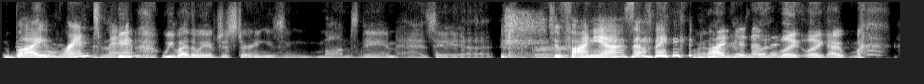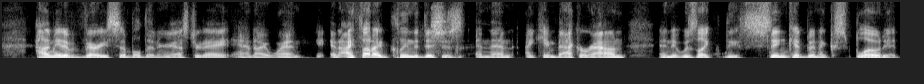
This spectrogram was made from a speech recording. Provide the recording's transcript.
by rent man we, by the way, have just started using mom's name as a, uh, as a verb. to Fania something. Well, Find like, you something? like, like I, Allie made a very simple dinner yesterday, and I went and I thought I'd clean the dishes, and then I came back around, and it was like the sink had been exploded,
